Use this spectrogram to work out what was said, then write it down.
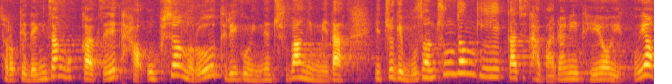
저렇게 냉장고까지 다 옵션으로 드리고 있는 주방입니다. 이쪽에 무선 충전기까지 다 마련이 되어 있고요.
